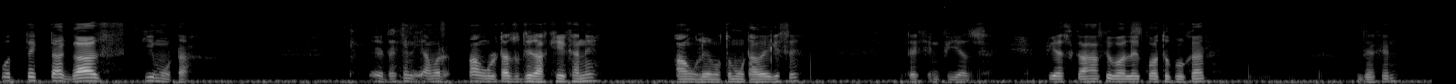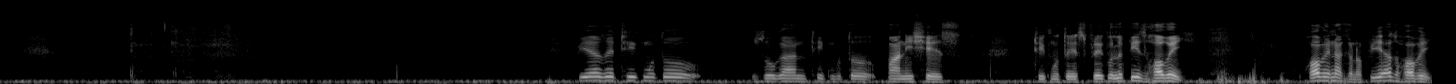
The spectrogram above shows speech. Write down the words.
প্রত্যেকটা গাছ কি মোটা। এ দেখেন, আমার আঙুলটা যদি রাখি এখানে, আঙুলের মতো মোটা হয়ে গেছে। দেখেন পেঁয়াজ। পেঁয়াজ কাহাকে বলে, কত প্রকার। দেখেন। পেঁয়াজে ঠিক মতো যোগান, ঠিকমতো পানি সেচ, ঠিকমতো স্প্রে করলে পিস হবেই। হবে না কেন? পেঁয়াজ হবেই।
